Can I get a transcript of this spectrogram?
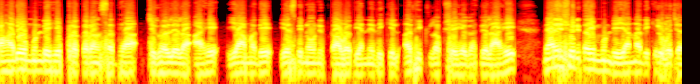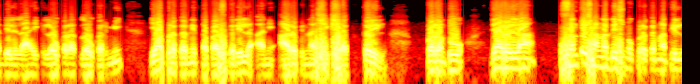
महादेव मुंडे हे प्रकरण सध्या चिघळलेलं आहे. यामध्ये एस पी नवनीत कावत यांनी देखील अधिक लक्ष हे घातलेलं आहे. ज्ञानेश्वरीताई मुंडे यांना देखील वचन दिलेलं आहे की लवकरात लवकर मी या प्रकरणी तपास करील आणि आरोपींना शिक्षा करील. परंतु ज्यावेळेला संतोष अण्णा देशमुख प्रकरणातील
